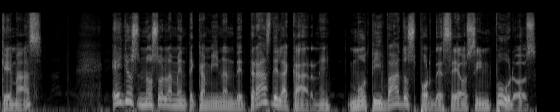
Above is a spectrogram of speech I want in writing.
qué más? Ellos no solamente caminan detrás de la carne, motivados por deseos impuros,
